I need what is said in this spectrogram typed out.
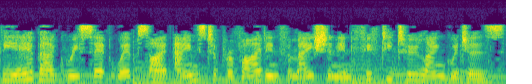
The Airbag Reset website aims to provide information in 52 languages.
